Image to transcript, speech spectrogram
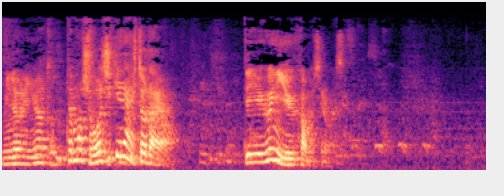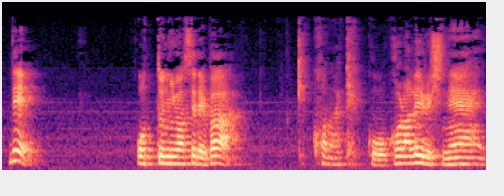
みのりにはとっても正直な人だよっていうふうに言うかもしれません。で夫に言わせれば結構な結構怒られるしね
